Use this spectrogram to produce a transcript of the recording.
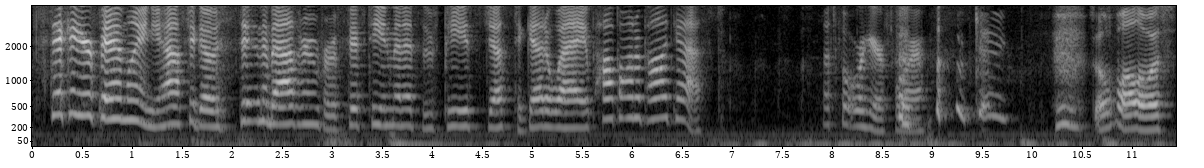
sick of your family and you have to go sit in the bathroom for 15 minutes of peace just to get away, pop on a podcast. That's what we're here for. okay. So follow us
